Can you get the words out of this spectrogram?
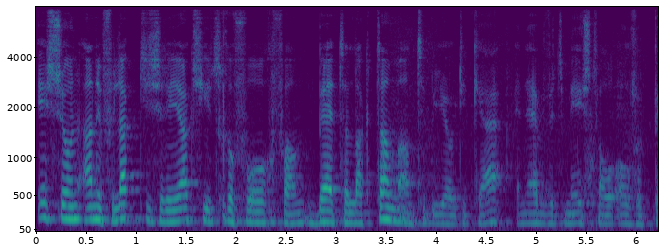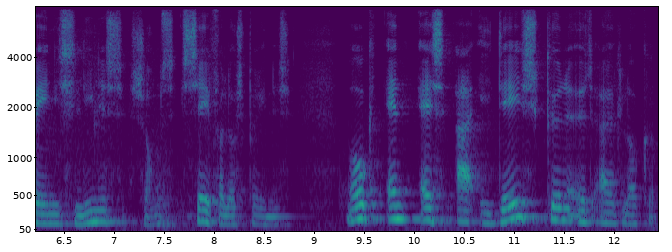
is zo'n anafylactische reactie het gevolg van beta-lactam-antibiotica. En dan hebben we het meestal over penicillines, soms cefalosporines. Maar ook NSAID's kunnen het uitlokken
